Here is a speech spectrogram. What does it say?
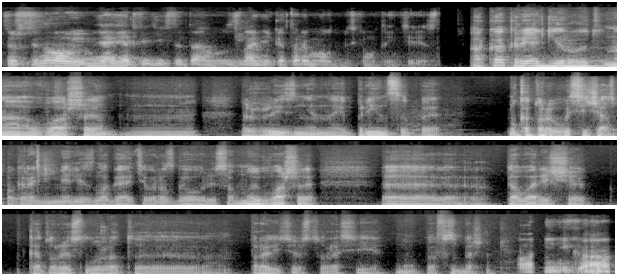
Слушайте, ну, у меня нет каких-то там знаний, которые могут быть кому-то интересны. А как реагируют на ваши м, жизненные принципы, ну, которые вы сейчас, по крайней мере, излагаете в разговоре со мной, ваши э, товарищи, которые служат э, правительству России, ну, ФСБшники. Они никак,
